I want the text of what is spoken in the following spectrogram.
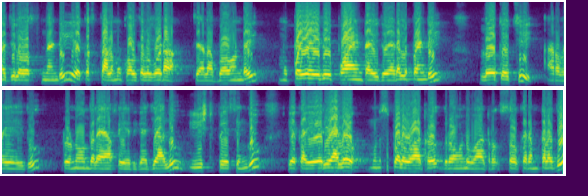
మధ్యలో వస్తుందండి. ఈ యొక్క స్థలము కొలతలు కూడా చాలా బాగున్నాయి ముప్పై ఐదు పాయింట్ ఐదు ఎడలపండి లోతు వచ్చి అరవై ఐదు రెండు వందల యాభై ఐదు గజాలు ఈస్ట్ ఫేసింగ్ ఈ యొక్క ఏరియాలో మున్సిపల్ వాటర్ గ్రౌండ్ వాటర్ సౌకర్యం కలదు.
